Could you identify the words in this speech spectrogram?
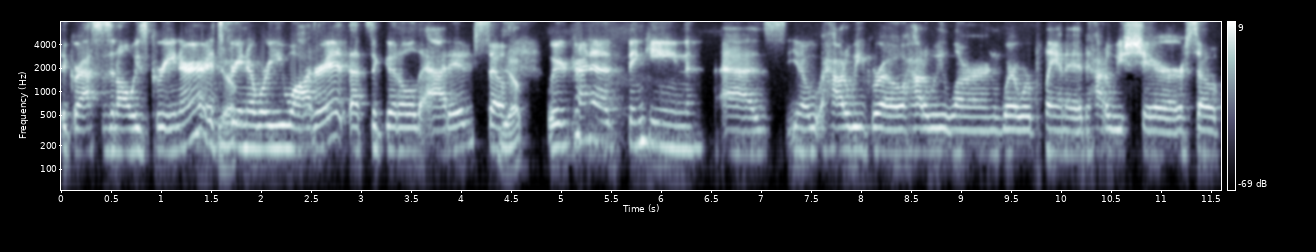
the grass isn't always greener. It's yep. greener where you water it. That's a good old adage. So yep. we're kind of thinking as, you know, how do we grow? How do we learn where we're planted? How do we share? So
